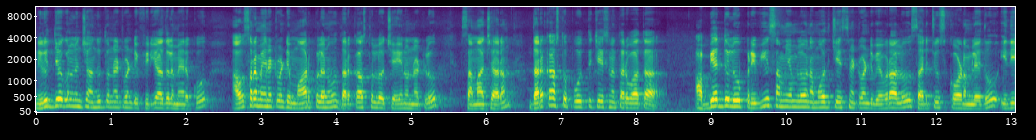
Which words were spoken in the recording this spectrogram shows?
నిరుద్యోగుల నుంచి అందుతున్నటువంటి ఫిర్యాదుల మేరకు అవసరమైనటువంటి మార్పులను దరఖాస్తుల్లో చేయనున్నట్లు సమాచారం. దరఖాస్తు పూర్తి చేసిన తర్వాత అభ్యర్థులు ప్రివ్యూ సమయంలో నమోదు చేసినటువంటి వివరాలు సరిచూసుకోవడం లేదు. ఇది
